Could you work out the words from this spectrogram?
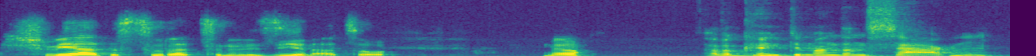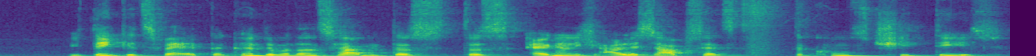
schwer, das zu rationalisieren. Also, ja. Aber könnte man dann sagen, ich denke jetzt weiter, könnte man dann sagen, dass das eigentlich alles abseits der Kunst shitty ist?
